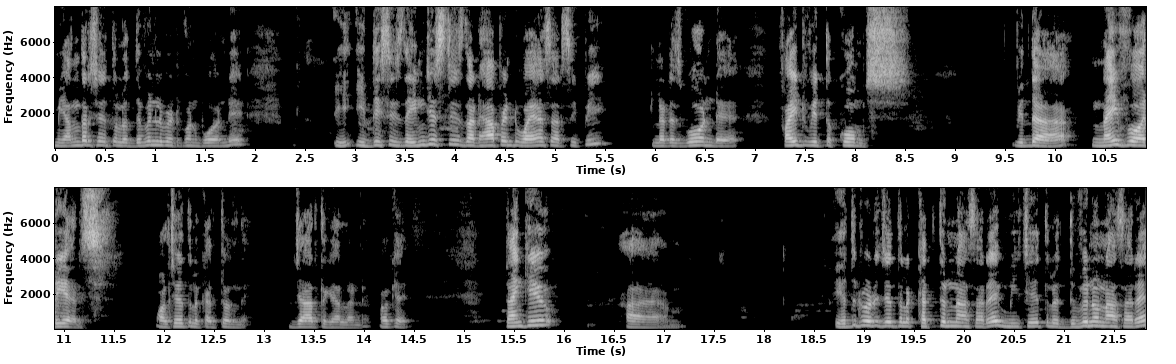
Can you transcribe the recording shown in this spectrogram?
మీ అందరి చేతుల్లో దివెన్లు పెట్టుకొని పోండి. This is the injustice that happen to YSRCP let us go and fight with combs with the knife warriors వాళ్ళ చేతిలో కత్తి ఉంది జాగ్రత్తగా వెళ్ళండి. ఓకే థ్యాంక్ యూ ఎదుటి చేతిలో కత్తున్నా సరే మీ చేతిలో దువ్వెనున్నా సరే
